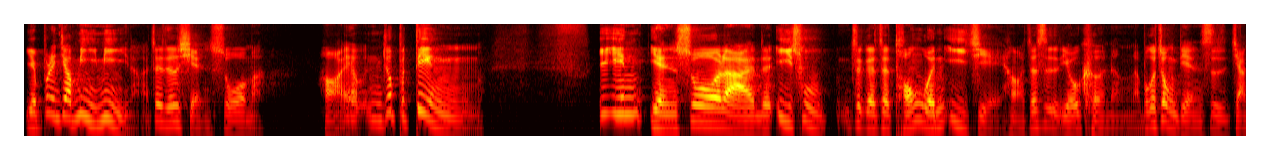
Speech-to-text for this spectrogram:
也不能叫秘密了，这就是显说嘛。好，哎，你就不定。一因演说啦的益处，这个这同文异解哈，这是有可能的。不过重点是讲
